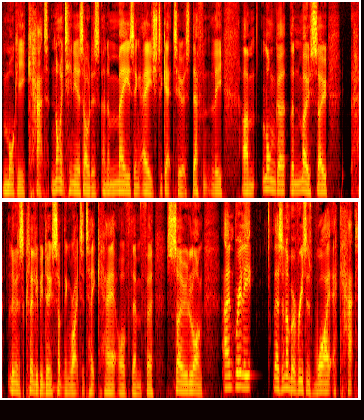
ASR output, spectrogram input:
moggy cat. 19 years old is an amazing age to get to. It's definitely um, longer than most. So Lewin's clearly been doing something right to take care of them for so long. And really, there's a number of reasons why a cat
